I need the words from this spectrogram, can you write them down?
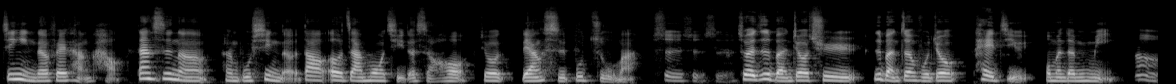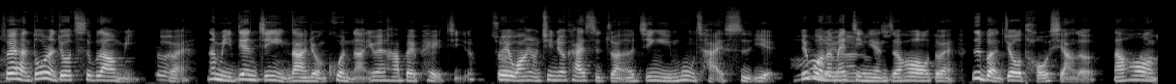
经营的非常好，但是呢，很不幸的，到二战末期的时候，就粮食不足嘛，是是是，所以日本就去，日本政府就配给我们的米，嗯，所以很多人就吃不到米。对那米店经营当然就很困难，因为它被配给了，所以王永庆就开始转而经营木材事业。哦结果呢，没几年之后，对日本就投降了，然后嗯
